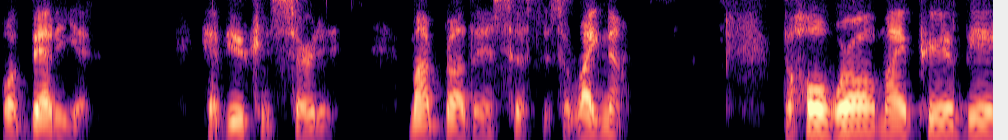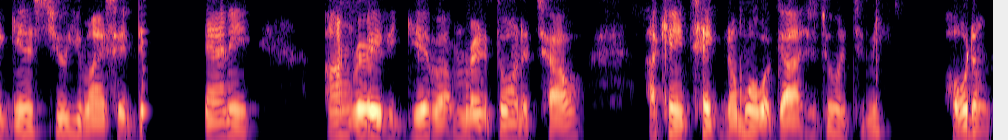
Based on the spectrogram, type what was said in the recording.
Or better yet, have you concerted, my brother and sister? So right now, the whole world might appear to be against you. You might say, Danny, I'm ready to give up. I'm ready to throw in the towel. I can't take no more what God is doing to me. Hold on.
